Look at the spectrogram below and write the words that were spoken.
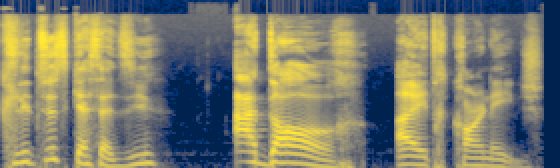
Cletus Cassady adore être Carnage.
